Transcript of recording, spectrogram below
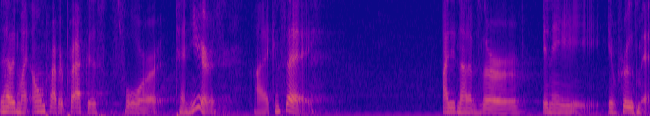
and having my own private practice for 10 years, I can say I did not observe any improvement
